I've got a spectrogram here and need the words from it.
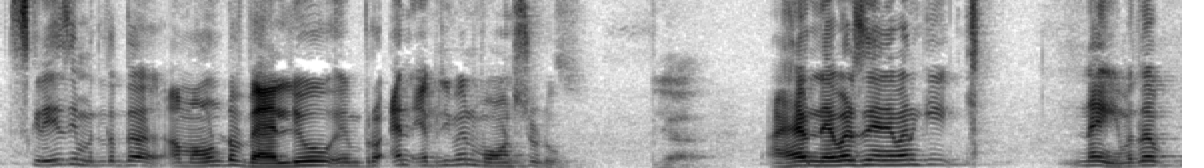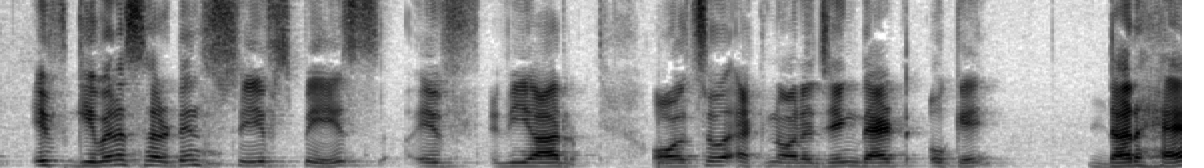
इट्स क्रेजी मतलब the amount of value and everyone wants to do I have never seen anyone कि नहीं मतलब if given a certain safe space if we are also acknowledging that okay डर है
